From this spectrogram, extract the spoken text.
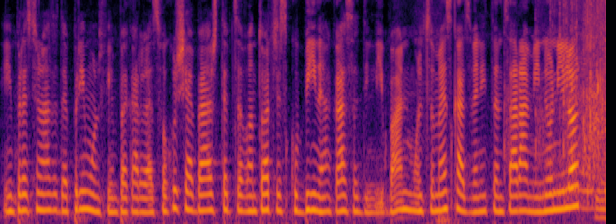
impresionată de primul film pe care l-ați făcut și abia aștept să vă întoarceți cu bine acasă din Liban. Mulțumesc că ați venit în țara minunilor. Bine.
